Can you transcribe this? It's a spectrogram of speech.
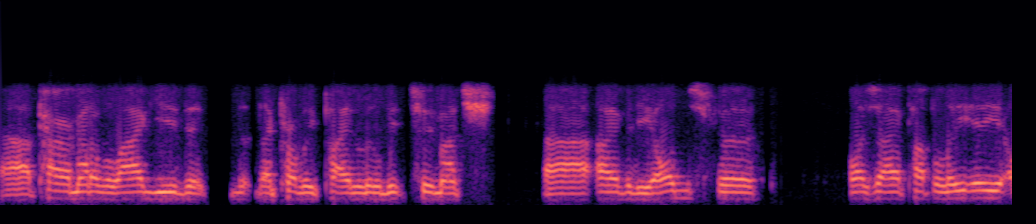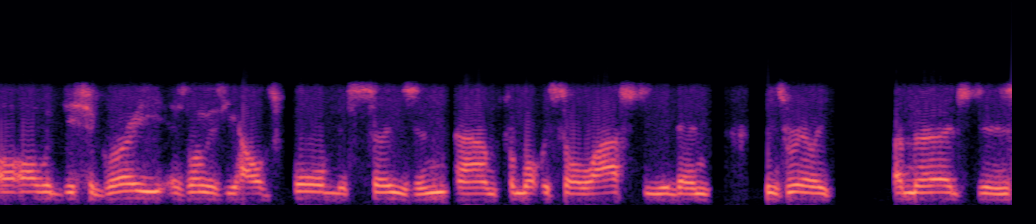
Uh, Parramatta will argue that, that, they probably paid a little bit too much uh, over the odds for Isaiah Papali'i. I, I, would disagree. As long as he holds form this season, um, from what we saw last year, then he's really emerged as,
